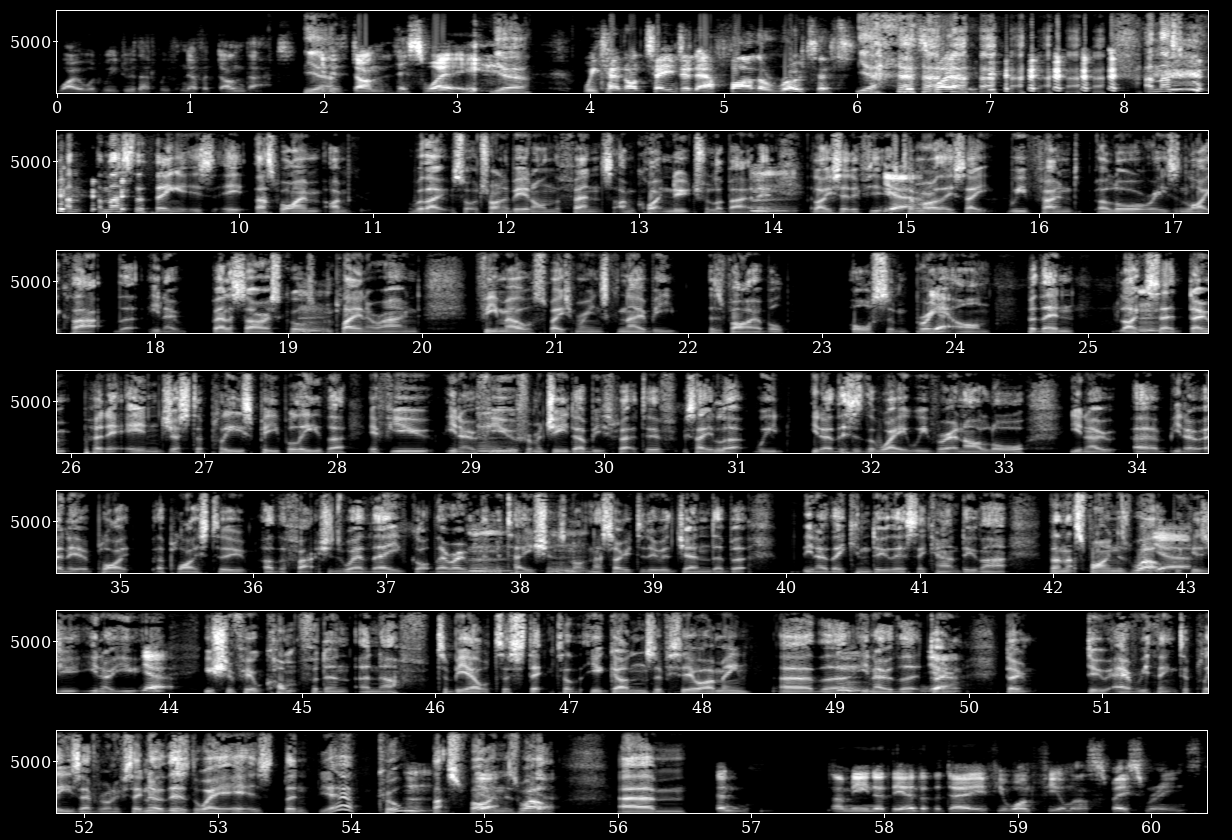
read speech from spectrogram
why would we do that we've never done that Yeah. it is done this way Yeah. we cannot change it our father wrote it Yeah. this way and that's and, and that's the thing is it, that's why I'm I'm without sort of trying to be on the fence, I'm quite neutral about it. Like you said, if, you, Mm. Yeah. if tomorrow they say we found a law reason like that, that you know Belisarius Cawl's Mm. been playing around, female Space Marines can now be as viable. Awesome, bring Yeah. it on. But then, like I hmm. said, don't put it in just to please people either. If you, you know, if you hmm. from a GW perspective say, look, we, you know, this is the way we've written our law, you know, uh, you know, and it apply applies to other factions where they've got their own hmm. limitations, not necessarily to do with gender, but you know, they can do this, they can't do that. Then that's fine as well Yeah. because you, you know, you, Yeah. you, you should feel confident enough to be able to stick to your guns, if you see what I mean. Uh, the, you know, that Yeah. don't, don't do everything to please everyone. If you say, no, this is the way it is, then yeah, cool. That's fine Yeah, as well. Um, And I mean, at the end of the day, if you want female space marines,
